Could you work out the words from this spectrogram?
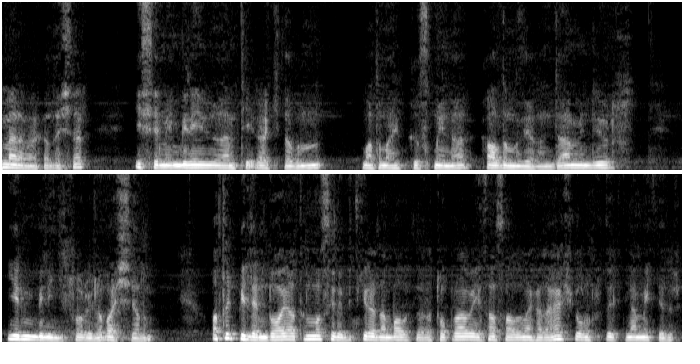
Merhaba arkadaşlar. İSEM'in birinci dönem tekrar kitabının matematik kısmıyla kaldığımız yerden devam ediyoruz. 21. soruyla başlayalım. Atık pillerin doğaya atılmasıyla bitkilerden balıklara, toprağa ve insan sağlığına kadar her şey olumsuz etkilenmektedir.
